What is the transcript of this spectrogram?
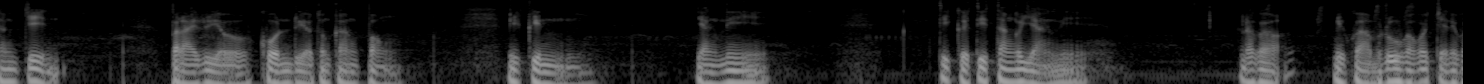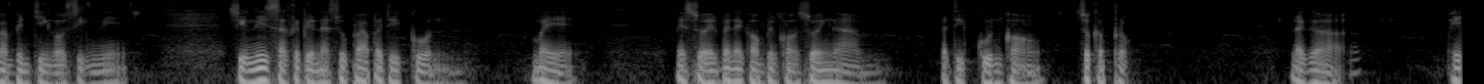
ช่างจีน ปลายเรียวโคนเรียวตรงกลางป่อง มีกลิ่นอย่างนี้ ที่เกิดที่ตั้งก็อย่างนี้ แล้วก็มีความรู้ความเข้าใจในความเป็นจริงของสิ่งนี้ สิ่งนี้สักจะเป็นอสุภาพปฏิกูลไม่ ไม่สวยไปในของเป็นของสวยงาม ปฏิกูลของสกปรก แล้วก็ไม่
